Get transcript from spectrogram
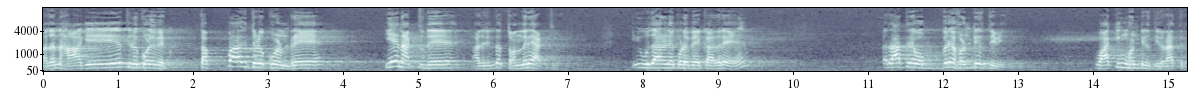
ಅದನ್ನು ಹಾಗೇ ತಿಳ್ಕೊಳ್ಬೇಕು. ತಪ್ಪಾಗಿ ತಿಳ್ಕೊಂಡ್ರೆ ಏನಾಗ್ತದೆ? ಅದರಿಂದ ತೊಂದರೆ ಆಗ್ತದೆ. ಈ ಉದಾಹರಣೆ ಕೊಡಬೇಕಾದ್ರೆ, ರಾತ್ರಿ ಒಬ್ಬರೇ ಹೊಂಟಿರ್ತೀವಿ. ವಾಕಿಂಗ್ ಹೊಂಟಿರ್ತೀವಿ ರಾತ್ರಿ.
